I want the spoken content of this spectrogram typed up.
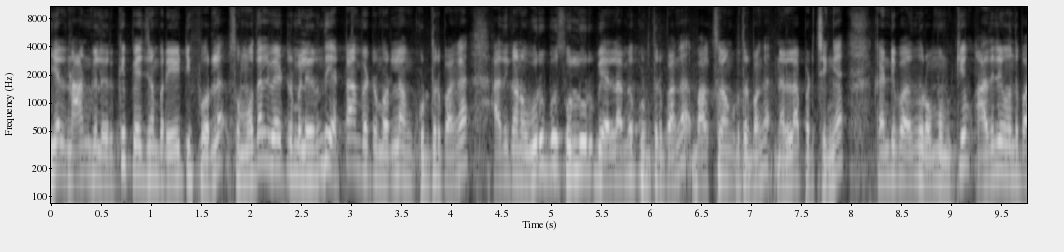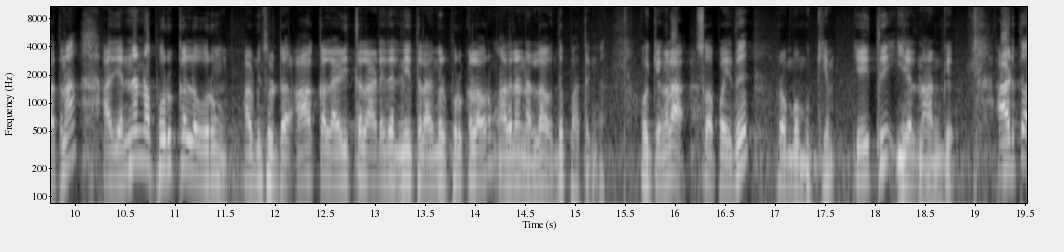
இயல் நான்கில் இருக்குது பேஜ் நம்பர் எயிட்டி ஃபோரில் ஸோ முதல் வேற்றுமையிலிருந்து எட்டாம் வேற்றுமையில் அவங்க கொடுத்துருப்பாங்க. அதுக்கான உருபு சொல்லுருபு எல்லாமே கொடுத்துருப்பாங்க. பாக்ஸ்லாம் கொடுத்துருப்பாங்க. நல்லா படிச்சுங்க. கண்டிப்பாக அது வந்து ரொம்ப முக்கியம். அதுலேயும் வந்து பார்த்தோன்னா அது என்னென்ன பொருட்களில் வரும் அப்படின்னு சொல்லிட்டு ஆக்கல் அழித்தல் அடைதல் நீத்தல் அதுமாதிரி பொருட்களாக வரும். அதெல்லாம் நல்லா வந்து பார்த்துங்க ஓகேங்களா ஸோ அப்போ இது ரொம்ப முக்கியம். எயித்து இயல் நான்கு. அடுத்து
